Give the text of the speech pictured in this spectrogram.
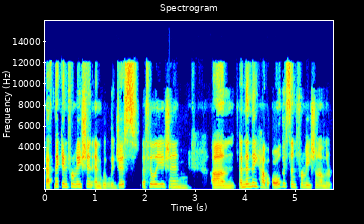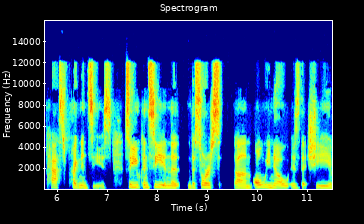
ethnic information and religious affiliation. Mm-hmm. Um, and then they have all this information on their past pregnancies. So you can see in the the source, um, all we know is that she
